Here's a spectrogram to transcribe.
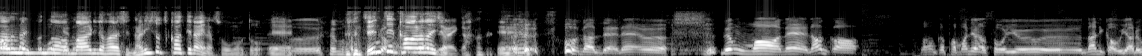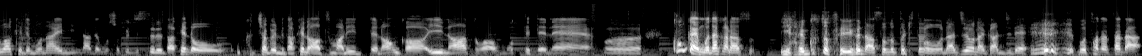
わらないと思のうけど。周りの話、何一つ変わってないな、そう思うと。ええうん 全然変わらないじゃん。ないか。ええ そうなんだよね。うん。でもまあね、なんか、なんかたまにはそういう何かをやるわけでもない、みんなでお食事するだけの、くっちゃべるだけの集まりって、なんかいいなとは思っててね。うん。今回もだから、やることというのは、その時と同じような感じで、もうただただ、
